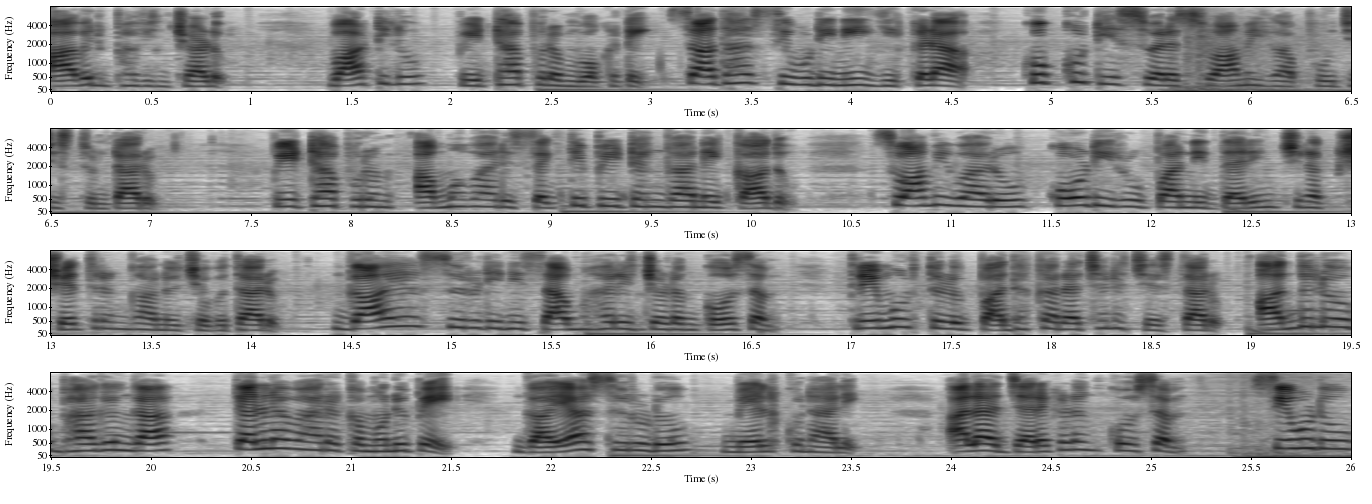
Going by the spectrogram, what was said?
ఆవిర్భవించాడు. వాటిలో పిఠాపురం ఒకటి. సదాశివుడిని ఇక్కడ కుక్కుటేశ్వర స్వామిగా పూజిస్తుంటారు. పీఠాపురం అమ్మవారి శక్తిపీఠంగానే కాదు. స్వామివారు కోడి రూపాన్ని ధరించిన క్షేత్రంగానూ చెబుతారు. గాయాసురుడిని సంహరించడం కోసం త్రిమూర్తులు పథక రచన చేస్తారు. అందులో భాగంగా తెల్లవారక మునిపే గయాసురుడు మేల్కొనాలి. అలా జరగడం కోసం శివుడు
